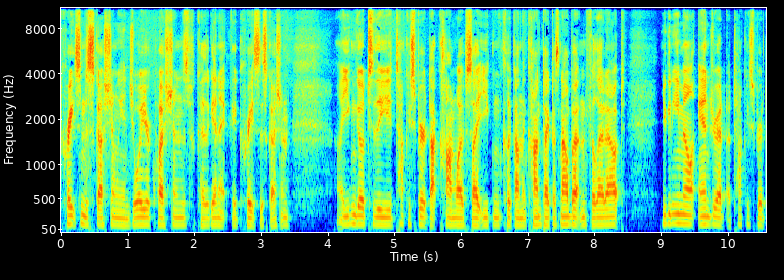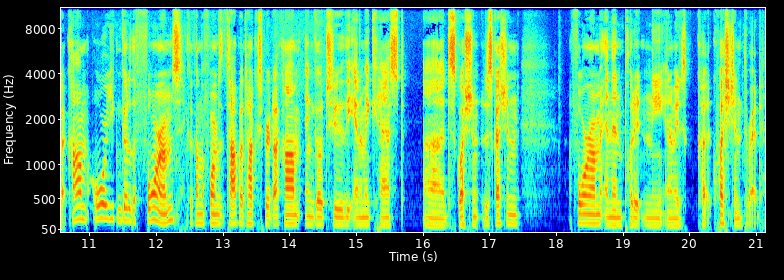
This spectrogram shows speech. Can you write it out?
create some discussion, we enjoy your questions because, again, it, it creates discussion. Uh, you can go to the otakuspirit.com website. You can click on the Contact Us Now button, fill that out. You can email Andrew at otakuspirit.com or you can go to the forums, click on the forums at the top of otakuspirit.com and go to the Anime Cast uh, discussion, discussion forum and then put it in the anime question thread.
